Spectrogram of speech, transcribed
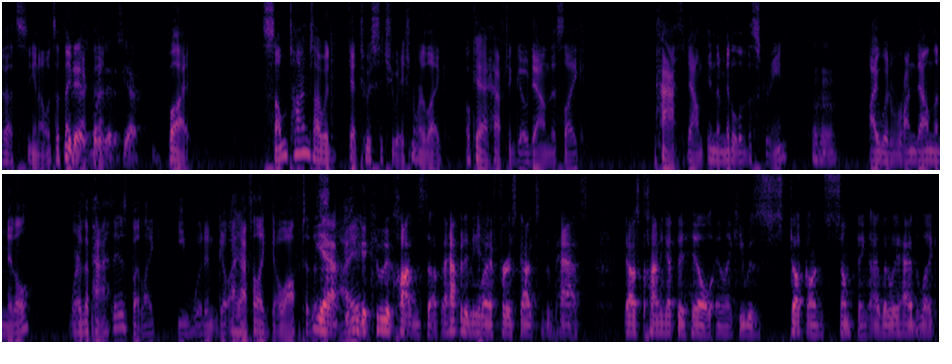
that's you know it's a thing It is what then. it is, yeah. But sometimes I would get to a situation where like, okay, I have to go down this like path down in the middle of the screen. Mm-hmm. I would run down the middle where the path is, but like he wouldn't go. I'd have to like go off to the side. Yeah, because side. you get people get caught and stuff. It happened to me when I first got to the past. And I was climbing up the hill and like he was stuck on something. I literally had to like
